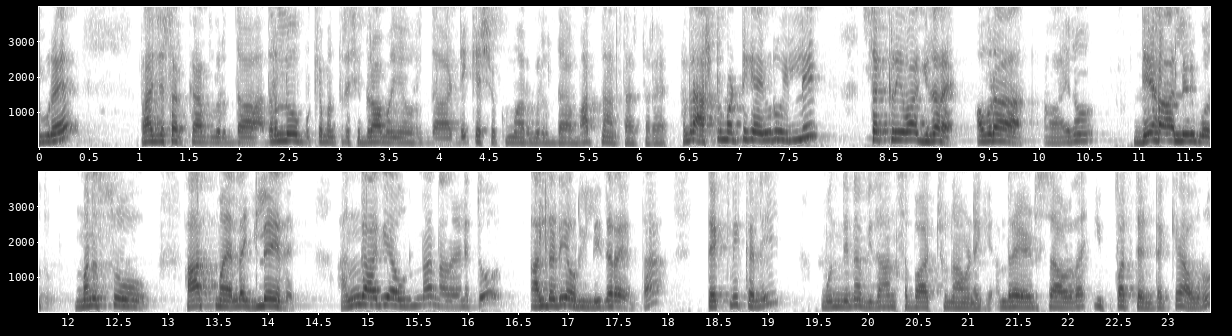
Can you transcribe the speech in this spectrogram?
ಇವರೇ ರಾಜ್ಯ ಸರ್ಕಾರದ ವಿರುದ್ಧ, ಅದರಲ್ಲೂ ಮುಖ್ಯಮಂತ್ರಿ ಸಿದ್ದರಾಮಯ್ಯ ವಿರುದ್ಧ, ಡಿ ಕೆ ಶಿವಕುಮಾರ್ ವಿರುದ್ಧ ಮಾತನಾಡ್ತಾ ಇರ್ತಾರೆ. ಅಂದರೆ ಅಷ್ಟು ಮಟ್ಟಿಗೆ ಇವರು ಇಲ್ಲಿ ಸಕ್ರಿಯವಾಗಿದ್ದಾರೆ. ಅವರ ಏನು, ದೇಹ ಅಲ್ಲಿರ್ಬೋದು, ಮನಸ್ಸು ಆತ್ಮ ಎಲ್ಲ ಇಲ್ಲೇ ಇದೆ. ಹಂಗಾಗಿ ಅವ್ರನ್ನ ನಾನು ಹೇಳಿದ್ದು ಆಲ್ರೆಡಿ ಅವ್ರು ಇಲ್ಲಿದ್ದಾರೆ ಅಂತ. ಟೆಕ್ನಿಕಲಿ ಮುಂದಿನ ವಿಧಾನಸಭಾ ಚುನಾವಣೆಗೆ ಅಂದರೆ ಎರಡು ಸಾವಿರದ ಇಪ್ಪತ್ತೆಂಟಕ್ಕೆ ಅವರು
